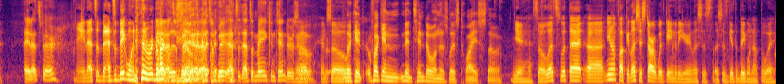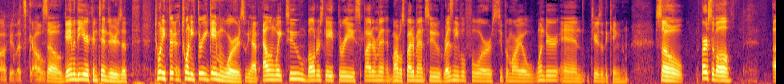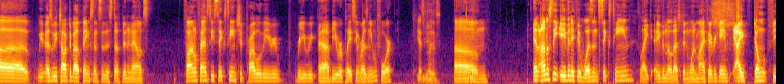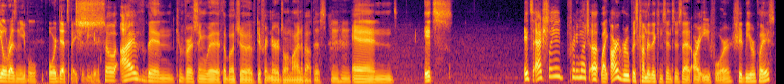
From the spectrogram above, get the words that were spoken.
Hey, that's fair. Hey, that's a that's a big one, Yeah, regardless. that's a big, so- yeah, that's a big, that's a, that's a main contender. So Yep, and so Look at fucking Nintendo on this list twice, though. yeah, so let's with that. Uh, you know, fuck it. Let's just start with game of the year. Let's just let's just get the big one out the way. okay, let's go. So, Game of the Year contenders at 20, 23 Game Awards. We have Alan Wake 2, Baldur's Gate 3, Spider-Man, Marvel Spider-Man 2, Resident Evil 4, Super Mario Wonder, and Tears of the Kingdom. So, first of all, uh, we, as we talked about things since this stuff's been announced, Final Fantasy 16 should probably re, re, re- uh, be replacing Resident Evil 4. yes, Yeah. please. Um, and honestly, even if it wasn't 16, like even though that's been one of my favorite games, I don't feel Resident Evil or Dead Space should be here. So I've been conversing with a bunch of different nerds online about this, hmm and it's it's actually pretty much up. Like our group has come to the consensus that RE4 should be replaced.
